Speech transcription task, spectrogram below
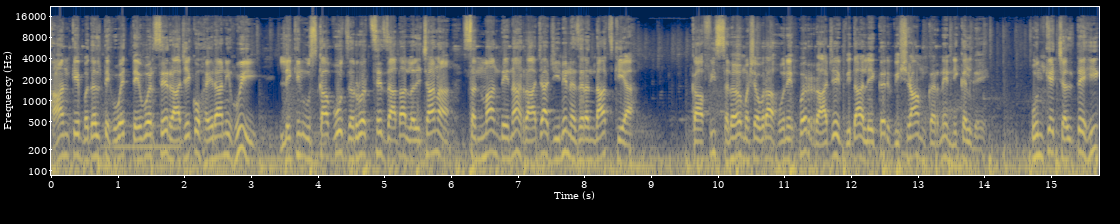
खान के बदलते हुए तेवर से राजे को हैरानी हुई, लेकिन उसका वो ज़रूरत से ज़्यादा ललचाना, सम्मान देना राजा जी ने नजरअंदाज किया। काफ़ी सलाह मशवरा होने पर राजे विदा लेकर विश्राम करने निकल गए। उनके चलते ही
